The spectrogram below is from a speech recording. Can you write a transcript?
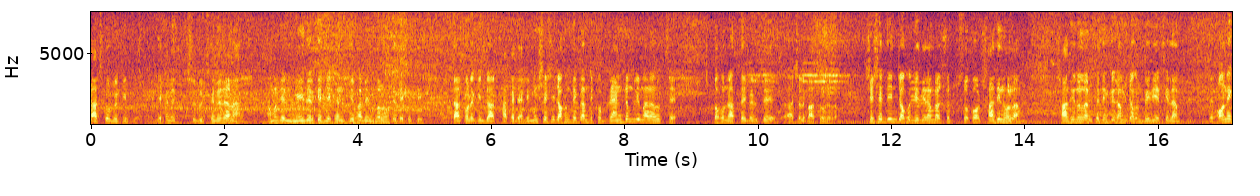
কাজ করবে কিন্তু, যেখানে শুধু ছেলেরা না আমাদের মেয়েদেরকে যেখানে যেভাবে ইনভলভ হতে দেখেছি, তারপরে কিন্তু আর থাকা যায়নি। এবং শেষে যখন দেখলাম যে খুব র্যান্ডমলি মারা হচ্ছে, তখন রাস্তায় বেরোতে আসলে বাধ্য হলাম। শেষের দিন যখন যেদিন আমরা সকল স্বাধীন হলাম স্বাধীন হলাম সেদিন কিন্তু আমি যখন বেরিয়েছিলাম অনেক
